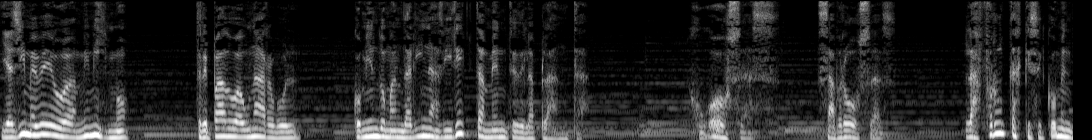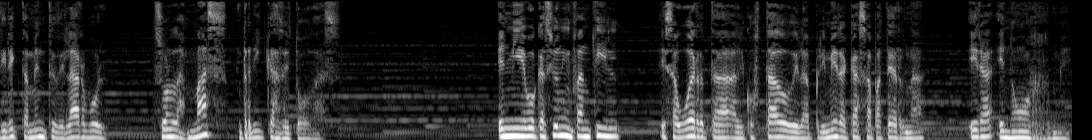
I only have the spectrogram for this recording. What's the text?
y allí me veo a mí mismo trepado a un árbol comiendo mandarinas directamente de la planta. Jugosas, sabrosas, las frutas que se comen directamente del árbol son las más ricas de todas. En mi evocación infantil, esa huerta al costado de la primera casa paterna era enorme,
